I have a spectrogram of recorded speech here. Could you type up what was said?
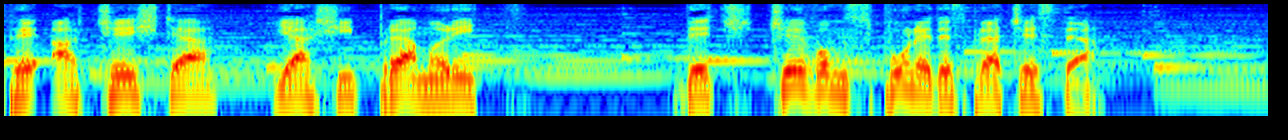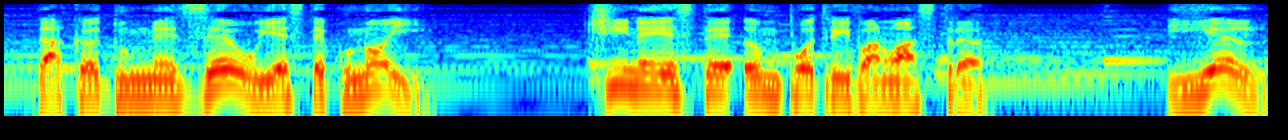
pe aceștia i-a și preamărit. Deci ce vom spune despre acestea? Dacă Dumnezeu este cu noi, cine este împotriva noastră? El,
